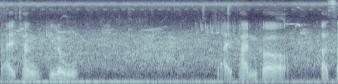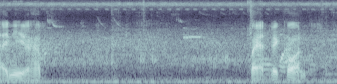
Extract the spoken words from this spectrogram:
สายช่างกิโล สายพันธุ์ก็อาศัยนี่แหละครับแฝดไว้ก่อนเ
